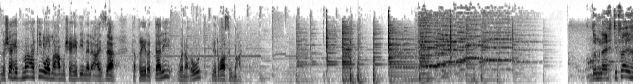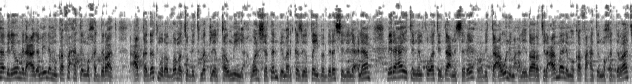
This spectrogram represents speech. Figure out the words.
نشاهد معك ومع مشاهدينا الأعزاء تقرير التالي ونعود لنواصل معك. ضمن احتفائها باليوم العالمي لمكافحة المخدرات عقدت منظمة بتمكل القومية ورشة بمركز طيبة برسل الإعلام برعاية من قوات الدعم السريع وبالتعاون مع الإدارة العامة لمكافحة المخدرات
